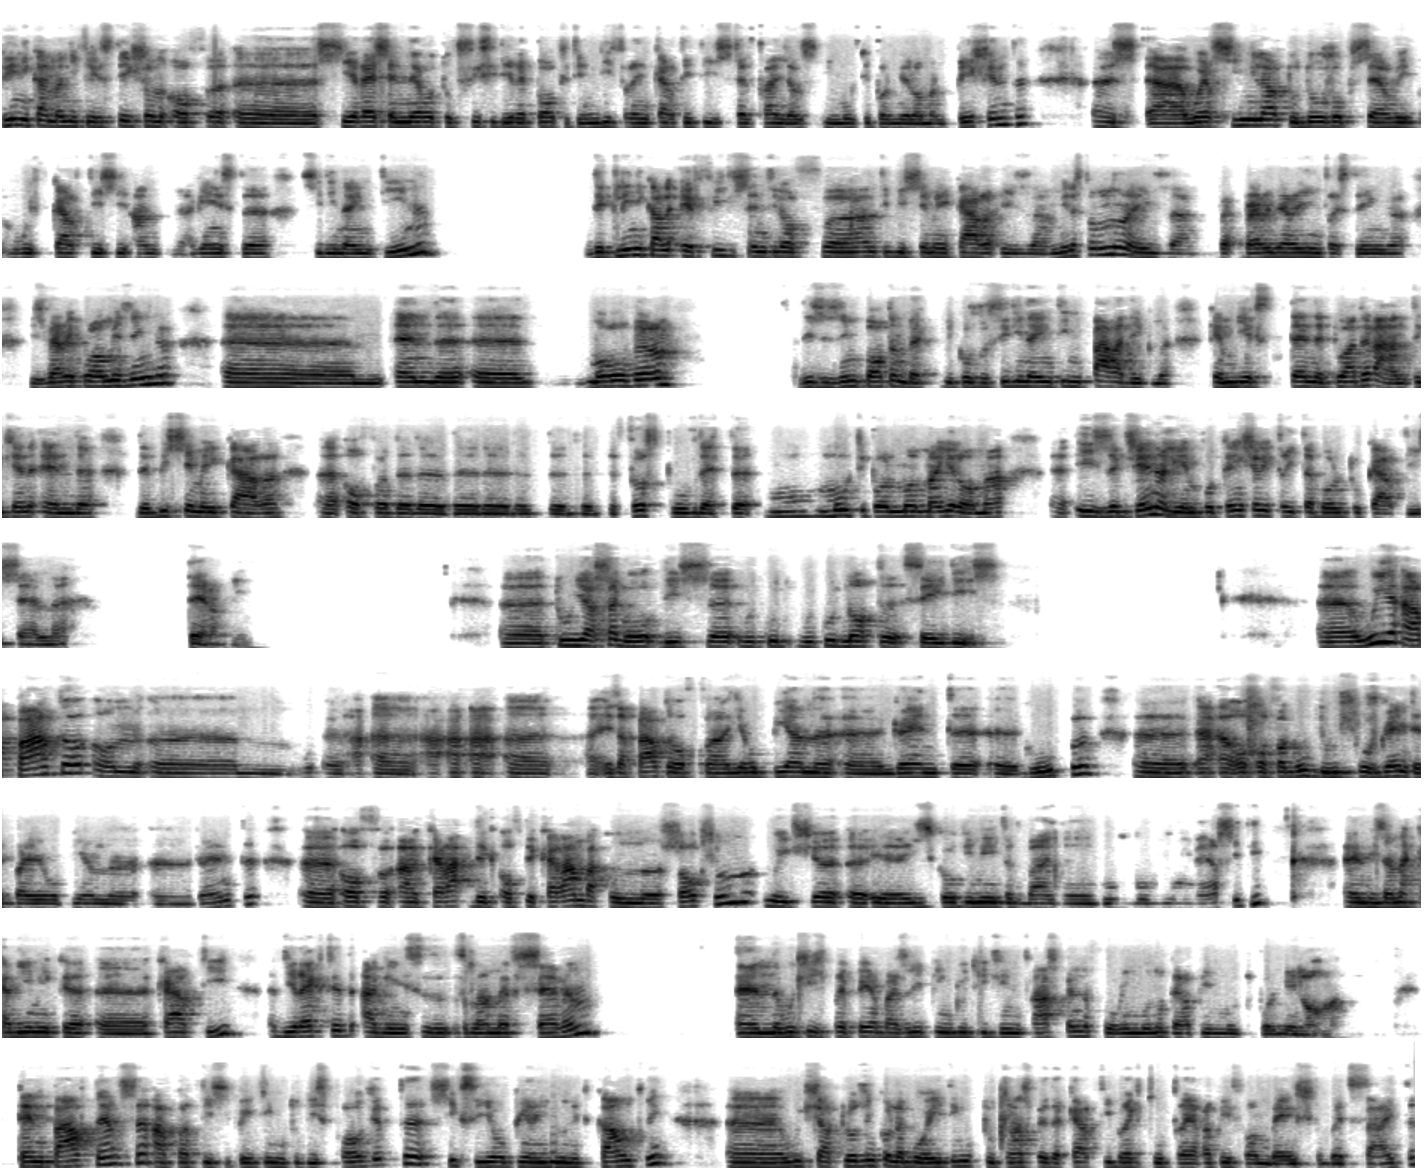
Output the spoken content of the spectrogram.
clinical manifestation of uh, CRS and neurotoxicity reported in different CAR T cell trials in multiple myeloma patients uh, were similar to those observed with CAR T against uh, CD19. The clinical efficiency of uh, anti-BCMA CAR is a milestone, is very, very interesting, is very promising. Um, and uh, moreover, this is important because the CD19 paradigm can be extended to other antigen and the BCMA CAR uh, offer the, the, the, the, the, first proof that uh, multiple myeloma uh, is generally and potentially treatable to CAR T cell therapy. Uh, two years ago, this uh, we could we could not say this. Uh, we are part on um, uh, uh, uh as a part of a European uh, grant uh, group, of a group which was granted by European grant, of, the, of the Caramba Consortium, which is coordinated by the Würzburg University and is an academic uh, directed against SLAMF7 and which is prepared by Sleeping Beauty gene transplant for immunotherapy in multiple myeloma. 10 partners are participating to this project, six European unit countries, uh, which are closely collaborating to transfer the CAR-T breakthrough therapy from bench to bedside.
